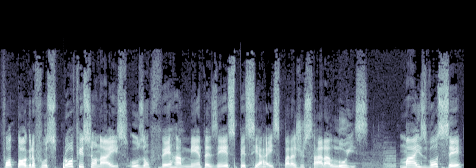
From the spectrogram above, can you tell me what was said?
Fotógrafos profissionais usam ferramentas especiais para ajustar a luz mas você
